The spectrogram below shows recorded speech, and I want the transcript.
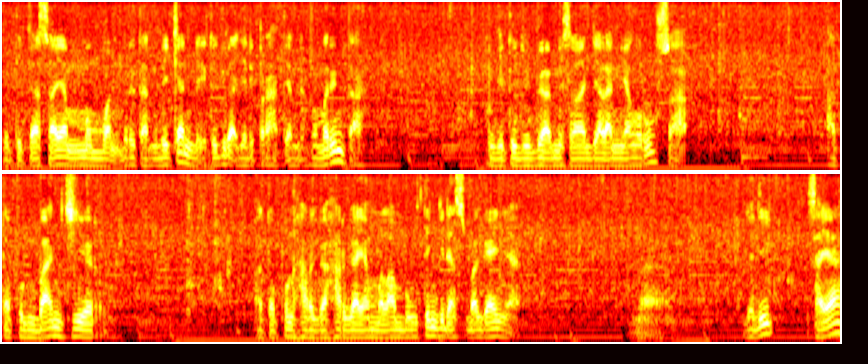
Ketika saya membuat berita demikian itu juga jadi perhatian dari pemerintah. Begitu juga misalnya jalan yang rusak ataupun banjir ataupun harga-harga yang melambung tinggi dan sebagainya. Nah jadi saya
